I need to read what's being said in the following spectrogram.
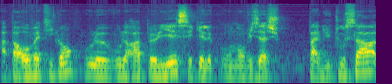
à part au Vatican, vous le, vous le rappeliez, c'est qu'on n'envisage pas du tout ça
